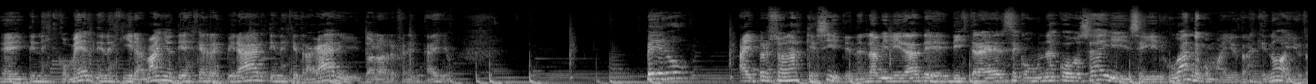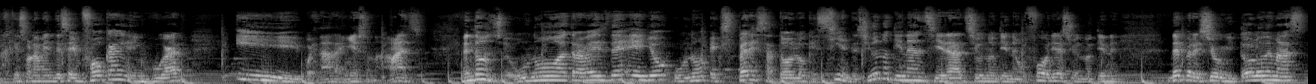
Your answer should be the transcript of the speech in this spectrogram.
eh, tienes que comer, tienes que ir al baño, tienes que respirar, tienes que tragar y todo lo referente a ello. Pero hay personas que sí, tienen la habilidad de distraerse con una cosa y seguir jugando, como hay otras que no, hay otras que solamente se enfocan en jugar y pues nada, en eso nada más. Entonces, uno a través de ello, uno expresa todo lo que siente. Si uno tiene ansiedad, si uno tiene euforia, si uno tiene depresión y todo lo demás,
